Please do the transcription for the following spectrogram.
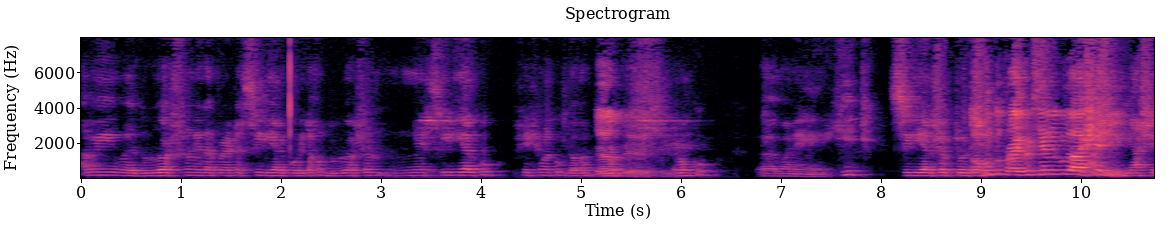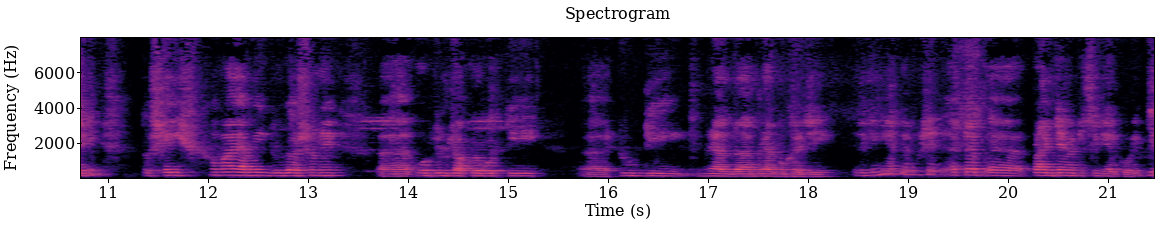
আমি দূরদর্শনে তারপরে একটা সিরিয়াল করি তখন দূরদর্শনের সিরিয়াল খুব সেই সময় খুব জনপ্রিয় এবং খুব মানে হিট সিরিয়াল সব চলছে। তখন তো প্রাইভেট চ্যানেলগুলো আসেনি আসেনি। তো সেই সময় আমি দূরদর্শনে অর্জুন চক্রবর্তী টুডি মৃণালদা মৃণাল মুখার্জি এদেরকে নিয়ে একটা একটা প্রাইম টাইম একটা সিরিয়াল করি। কি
